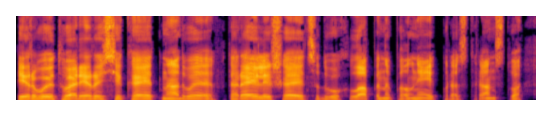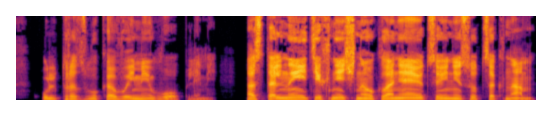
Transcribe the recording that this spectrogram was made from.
Первую тварь рассекает надвое, вторая лишается двух лап и наполняет пространство ультразвуковыми воплями. Остальные технично уклоняются и несутся к нам.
